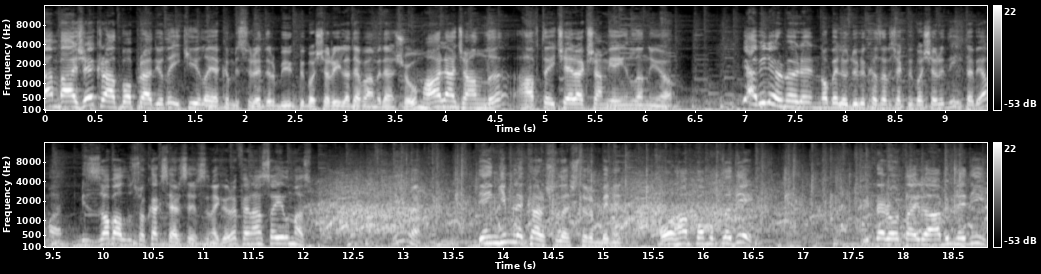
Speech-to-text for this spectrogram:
Ben Bayece, Kral Pop Radyo'da iki yıla yakın bir süredir büyük bir başarıyla devam eden şovum. Hala canlı, hafta içi her akşam yayınlanıyor. Ya biliyorum öyle Nobel ödülü kazanacak bir başarı değil tabii ama biz zavallı sokak serserisine göre fena sayılmaz. Değil mi? Dengimle karşılaştırın beni. Orhan Pamuk'la değil. İlber Ortaylı abimle değil.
